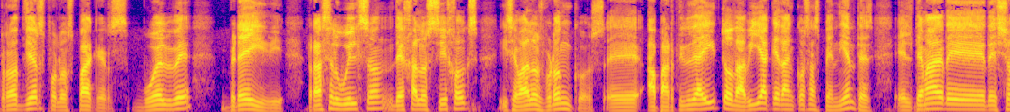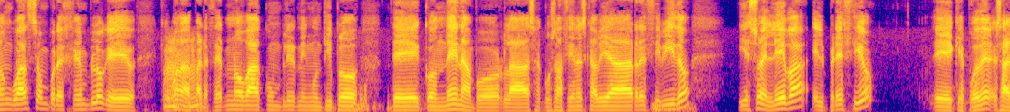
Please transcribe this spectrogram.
Rodgers por los Packers, vuelve Brady, Russell Wilson deja a los Seahawks y se va a los Broncos. Eh, a partir de ahí todavía quedan cosas pendientes. El tema de, Sean Watson, por ejemplo, que, bueno, al parecer no va a cumplir ningún tipo de condena por las acusaciones que había recibido y eso eleva el precio eh, que puede, o sea,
